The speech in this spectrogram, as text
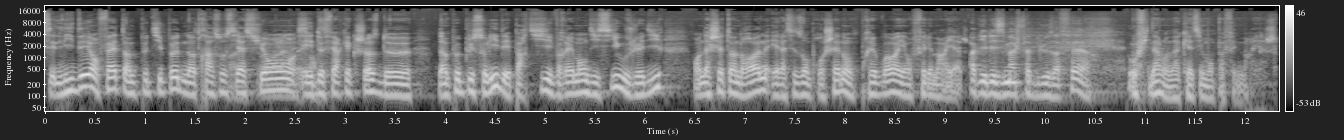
C'est l'idée en fait un petit peu de notre association Ouais, et de faire quelque chose de d'un peu plus solide est parti vraiment d'ici où je lui ai dit on achète un drone et la saison prochaine on prévoit et on fait les mariages. Ah, il y a des images fabuleuses à faire. Au final on n'a quasiment pas fait de mariage.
